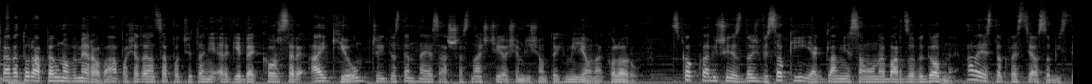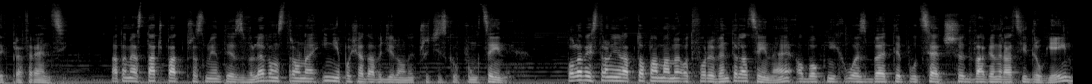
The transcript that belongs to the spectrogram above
Klawiatura pełnowymiarowa, posiadająca podświetlenie RGB Corsair IQ, czyli dostępna jest aż 16,8 miliona kolorów. Skok klawiszy jest dość wysoki, jak dla mnie są one bardzo wygodne, ale jest to kwestia osobistych preferencji. Natomiast touchpad przesunięty jest w lewą stronę i nie posiada wydzielonych przycisków funkcyjnych. Po lewej stronie laptopa mamy otwory wentylacyjne, obok nich USB typu C 3.2 generacji drugiej,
